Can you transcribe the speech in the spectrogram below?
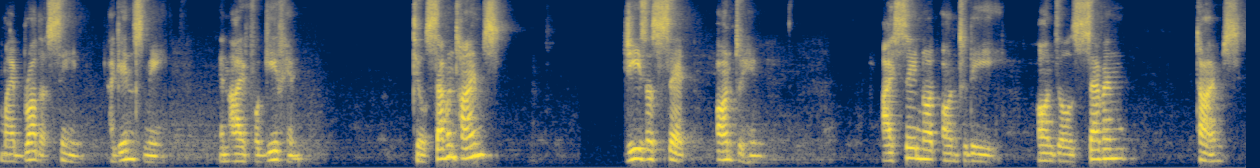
my brother sin against me and I forgive him? Till seven times? Jesus said, unto him, I say not unto thee until seven times,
